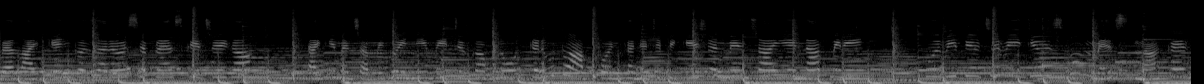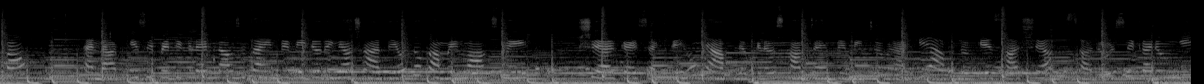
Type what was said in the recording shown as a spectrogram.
बेल आइकन को ज़रूर से प्रेस कीजिएगा। ताकि मैं जब भी कोई इनका नोटिफिकेशन मिल जाए एंड आप मेरी कोई भी फ्यूचर वीडियोज़ को मिस ना कर पाओ। एंड आप किसी पर्टिकुलर ब्लाउज डिज़ाइन पे वीडियो देखना चाहते हो तो कमेंट बॉक्स में शेयर कर सकते हो। मैं आप लोग के लिए उस कंटेंट पे वीडियो बना के आप लोग के साथ शेयर ज़रूर से करूँगी।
